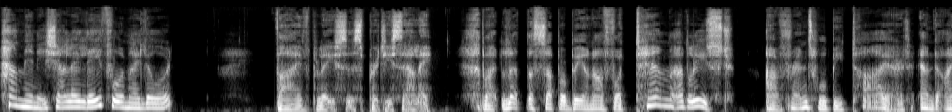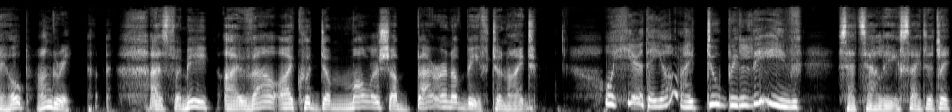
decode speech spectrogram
How many shall I lay for, my lord? Five places, pretty Sally. But let the supper be enough for ten at least. Our friends will be tired, and I hope hungry. As for me, I vow I could demolish a baron of beef tonight. Oh, here they are, I do believe, said Sally excitedly,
